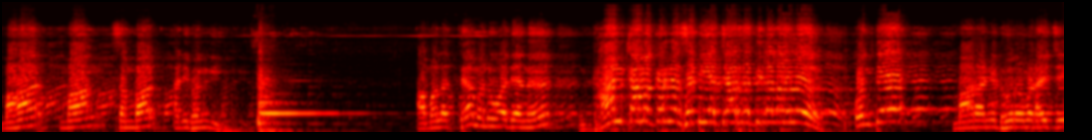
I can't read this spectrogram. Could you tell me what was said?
महार मांग संभार आणि भंगी. आम्हाला त्या मनुवाद्यानं घाण काम करण्यासाठी या चार जातीला लावलं. कोणते? माराने ढोरं वडायचे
